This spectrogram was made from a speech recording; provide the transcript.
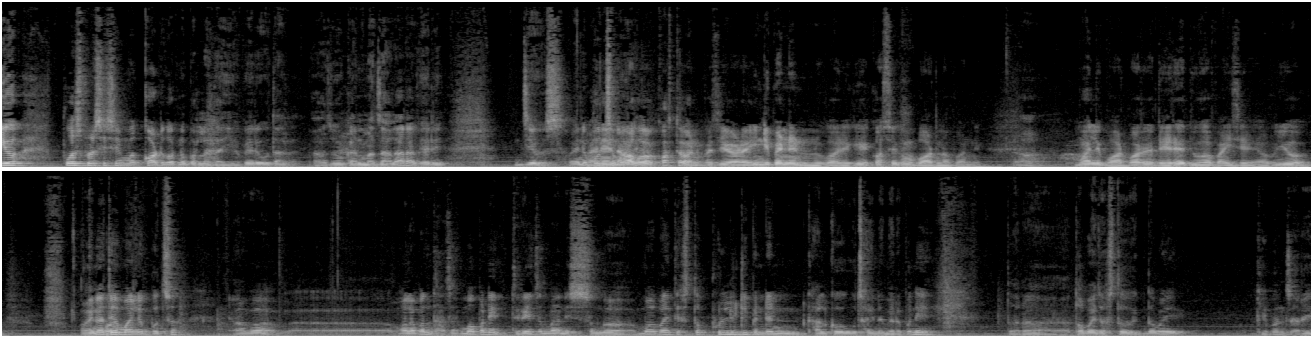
यो पोस्ट प्रोसेसिङमा कट गर्नु पर्ला त यो। फेरि उता हजुर कानमा जाला र फेरि जे होस्। होइन। अब कस्तो भनेपछि एउटा इन्डिपेन्डेन्ट हुनु पऱ्यो कि? कसैकोमा भर नपर्ने। मैले भर परेर धेरै दुःख पाइसकेँ। अब यो होइन त्यो मैले बुझ्छु। अब मलाई पनि थाहा छ म पनि धेरै मानिससँग म पनि त्यस्तो फुल्ली डिपेन्डेन्ट खालको ऊ छैन मेरो पनि। तर तपाईँ जस्तो एकदमै के भन्छ अरे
